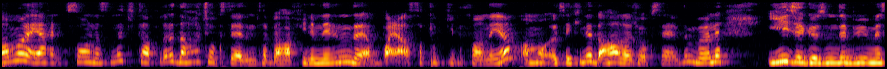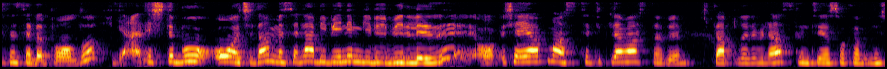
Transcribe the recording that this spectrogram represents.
ama yani sonrasında kitapları daha çok sevdim tabii. Ha, filmlerini de bayağı sapık gibi fanıyım ama ötekini daha da çok sevdim. Böyle iyice gözümde büyümesine sebep oldu. Yani işte bu o açıdan mesela bir benim gibi birilerini o şey yapmaz, tetiklemez tabii. Kitapları biraz sıkıntıya sokabilir.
